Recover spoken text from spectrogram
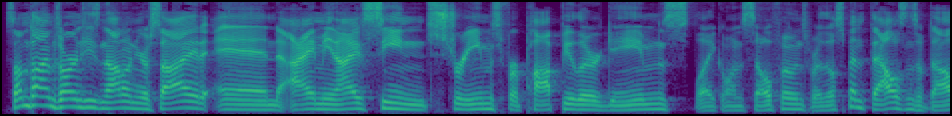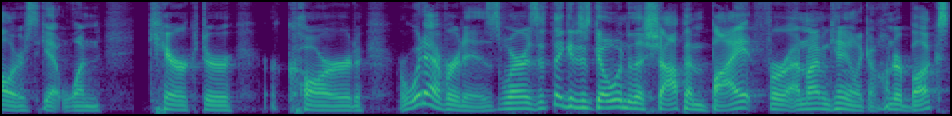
sometimes RNG is not on your side. And I mean, I've seen streams for popular games like on cell phones where they'll spend thousands of dollars to get one character or card or whatever it is. Whereas if they could just go into the shop and buy it for, I'm not even kidding, like a hundred bucks,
